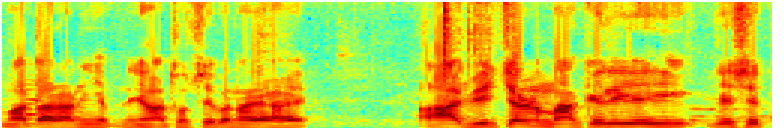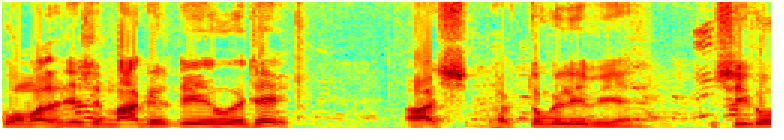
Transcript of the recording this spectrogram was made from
माता रानी अपने हाथों से बनाया है। आज भी चरण माँ के लिए ही जैसे कोमल है जैसे माँ के लिए हुए थे, आज भक्तों के लिए भी हैं। इसी को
